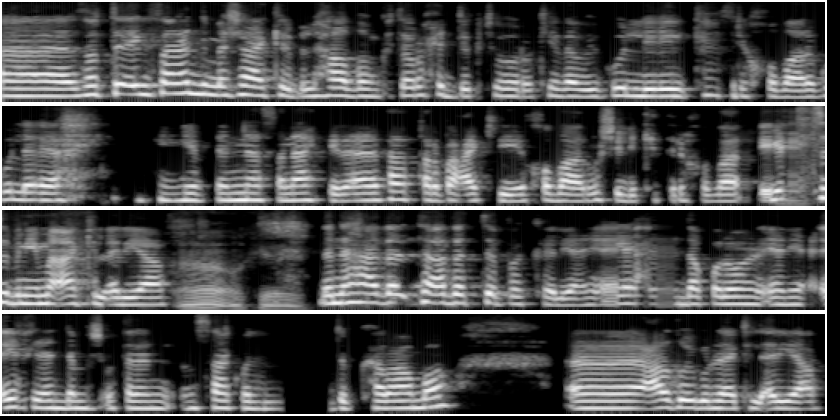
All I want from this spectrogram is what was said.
آه صرت صار عندي مشاكل بالهضم كنت أروح الدكتور وكذا ويقول لي كثري خضار أقول له يا ابن الناس أنا أكل أنا ثلاث أرباع أكلي خضار وش اللي كثري خضار؟ يحسبني ما أكل ألياف. آه أوكي. لأن هذا هذا التبكل يعني أي أحد عنده قولون يعني أي أحد عنده مثلا إمساك ولا بكرامه آه على طول يقول لك الألياف.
